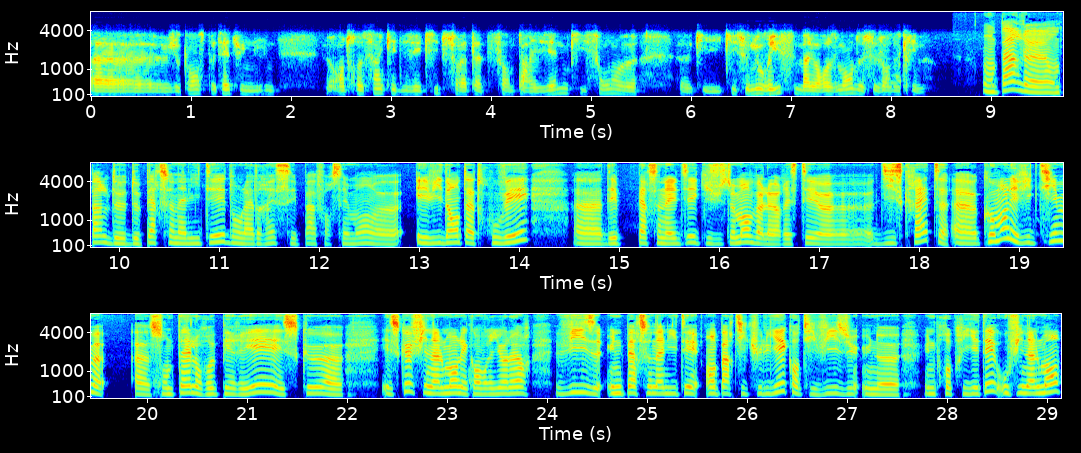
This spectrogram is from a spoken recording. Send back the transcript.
euh, je pense, peut-être une, entre 5 et 10 équipes sur la plateforme parisienne qui, sont, euh, euh, qui, qui, se nourrissent malheureusement de ce genre de crime. On parle, on parle de personnalités dont l'adresse n'est pas forcément évidente à trouver, des personnalités qui justement veulent rester discrètes. comment les victimes euh, sont-elles repérées? Est-ce que, euh, que finalement les cambrioleurs visent une personnalité en particulier quand ils visent une, une propriété? Ou finalement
